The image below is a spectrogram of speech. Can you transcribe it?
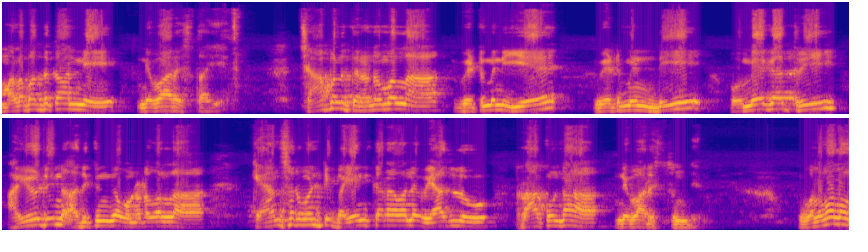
మలబద్ధకాన్ని నివారిస్తాయి. చేపలు తినడం వల్ల vitamin A vitamin D omega three iodine అధికంగా ఉండడం వల్ల క్యాన్సర్ వంటి భయంకరమైన వ్యాధులు రాకుండా నివారిస్తుంది. ఉలవలో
